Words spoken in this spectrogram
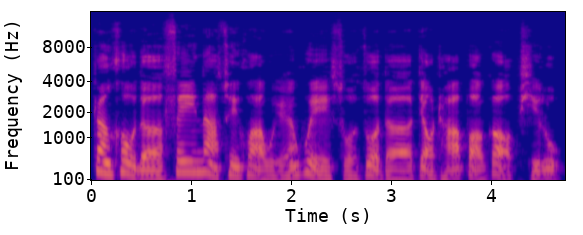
战后的非纳粹化委员会所做的调查报告披露，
